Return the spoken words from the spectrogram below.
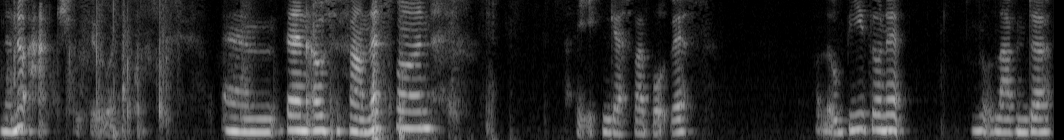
And a nuthatch is the other one. Um, then I also found this one. I think you can guess why I bought this. Got little bees on it, little lavender.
